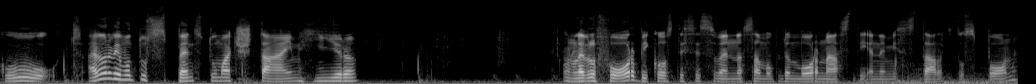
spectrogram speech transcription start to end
Good. I don't really want to spend too much time here on level 4 because this is when some of the more nasty enemies start to spawn.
